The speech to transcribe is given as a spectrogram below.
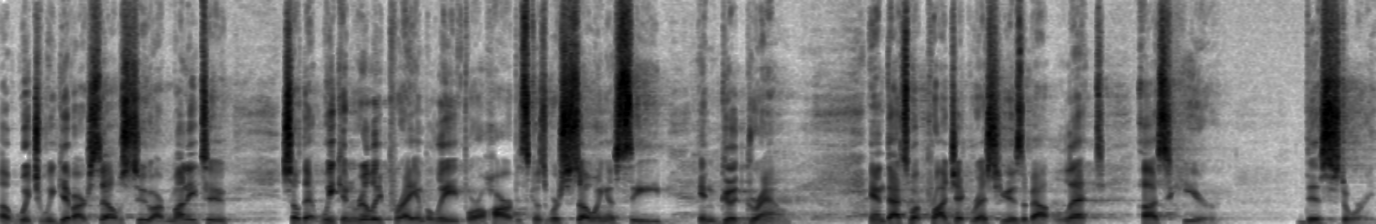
of which we give ourselves to, our money to, so that we can really pray and believe for a harvest because we're sowing a seed in good ground. And that's what Project Rescue is about. Let us hear this story.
